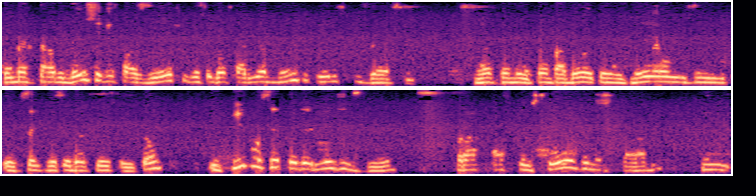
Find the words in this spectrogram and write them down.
o mercado deixa de fazer que você gostaria muito que eles fizessem. Né? Como contador, eu tenho os meus e eu sei que você deve ter isso. Então, o que você poderia dizer para as pessoas do mercado que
